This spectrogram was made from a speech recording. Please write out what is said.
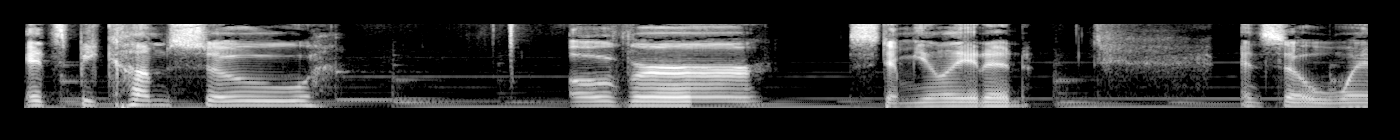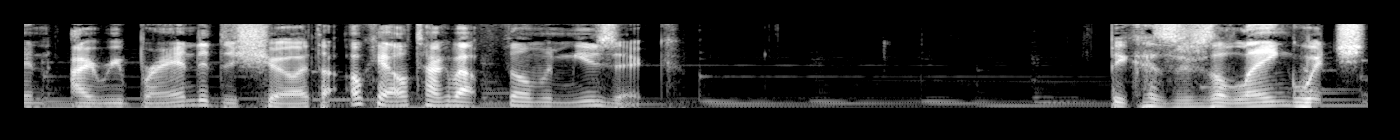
It's become so overstimulated. And so when I rebranded the show, I thought, okay, I'll talk about film and music. Because there's a language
